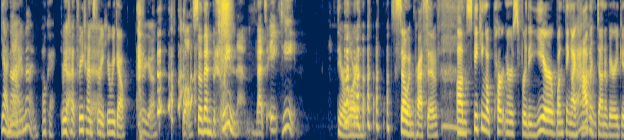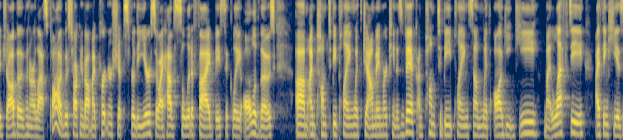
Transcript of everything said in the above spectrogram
Yeah, Nine nine. and nine. Okay, three, Yeah, ti- three times yeah. three. Here we go. There you go. well, so then between them, that's 18. Dear Lord. so impressive. Um, speaking of partners for the year, one thing I haven't done a very good job of in our last pod was talking about my partnerships for the year. So I have solidified basically all of those. Um, I'm pumped to be playing with Jaume Martinez Vich. I'm pumped to be playing some with Augie Ge, my lefty. I think he is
